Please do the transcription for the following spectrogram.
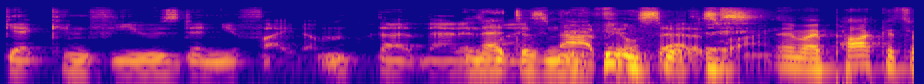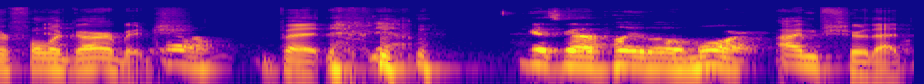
get confused, and you fight them. That that is And that my does not feel experience satisfying. and my pockets are full of garbage. Well, But Yeah, you guys got to play a little more. I'm sure that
